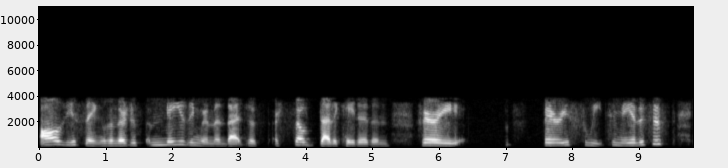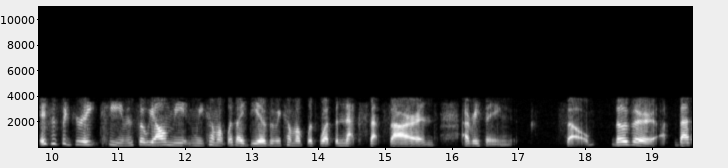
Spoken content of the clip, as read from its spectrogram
all of these things, and they're just amazing women that just are so dedicated and very very sweet to me. And it's just it's just a great team. And so we all meet and we come up with ideas and we come up with what the next steps are and everything. So those are that's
